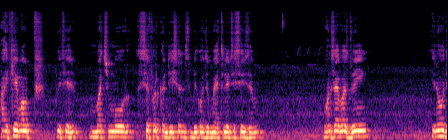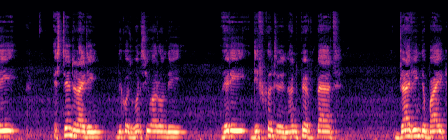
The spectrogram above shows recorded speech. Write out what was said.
I came out with a much more safer conditions because of my athleticism. Once I was doing, you know, the stand riding because once you are on the very difficult and unpaved path, driving the bike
